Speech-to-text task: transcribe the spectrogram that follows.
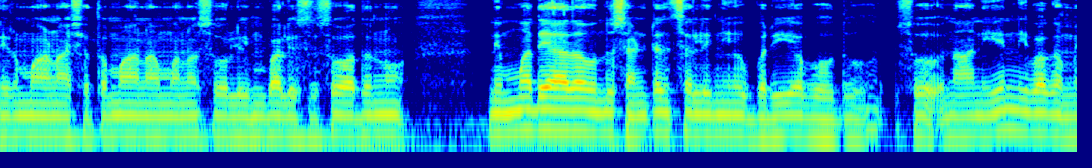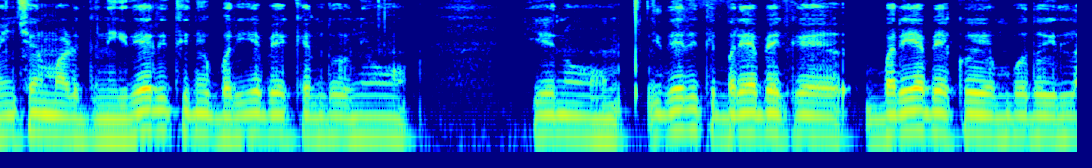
ನಿರ್ಮಾಣ, ಶತಮಾನ, ಮನಸ್ಸು ಹಿಂಬಾಲಿಸು ಸೊ ಅದನ್ನು ನಿಮ್ಮದೇ ಆದ ಒಂದು ಸೆಂಟೆನ್ಸಲ್ಲಿ ನೀವು ಬರೆಯಬಹುದು. ಸೊ ನಾನು ಏನು ಇವಾಗ ಮೆನ್ಷನ್ ಮಾಡಿದ್ದೀನಿ, ಇದೇ ರೀತಿ ನೀವು ಬರೆಯಬೇಕೆಂದು ನೀವು ಏನು ಇದೇ ರೀತಿ ಬರೆಯಬೇಕೆ, ಬರೆಯಬೇಕು ಎಂಬುದು ಇಲ್ಲ.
